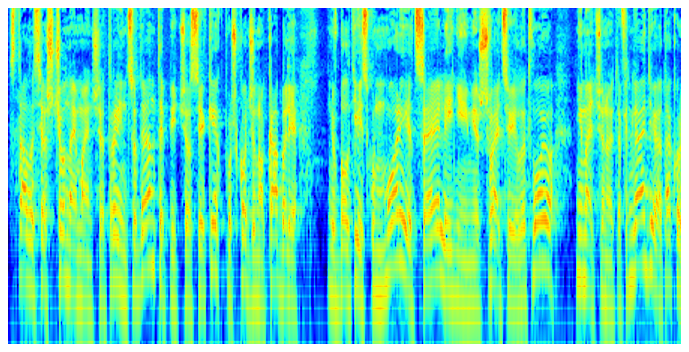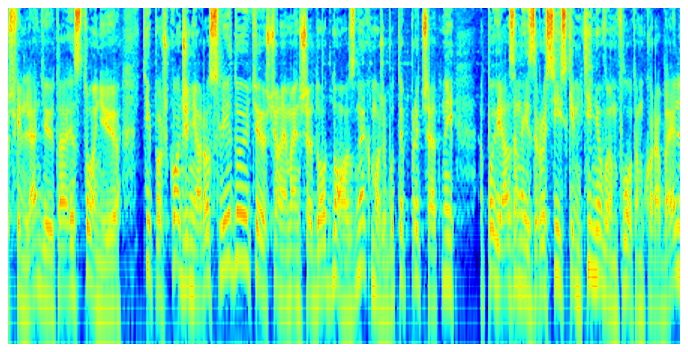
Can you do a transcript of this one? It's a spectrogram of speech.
сталося щонайменше три інциденти, під час яких пошкоджено кабелі в Балтійському морі. Це лінії між Швецією і Литвою, Німеччиною та Фінляндією, а також Фінляндією та Естонією. Ті пошкодження розслідують. Щонайменше до одного з них може бути причетний пов'язаний з російським тіньовим флотом корабель.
